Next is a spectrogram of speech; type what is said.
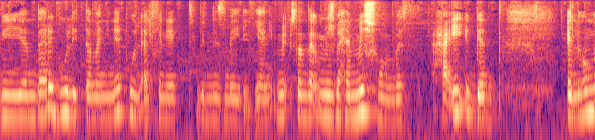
بيندرجوا للتمانينات والألفينات بالنسبة لي. يعني مش بهمشهم بس حقيقي بجد. اللي هم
